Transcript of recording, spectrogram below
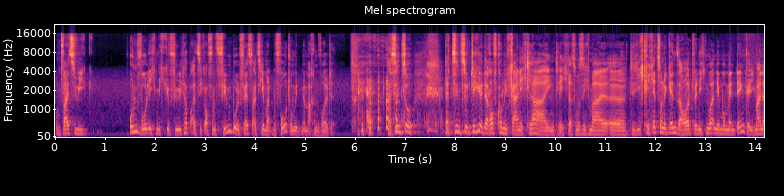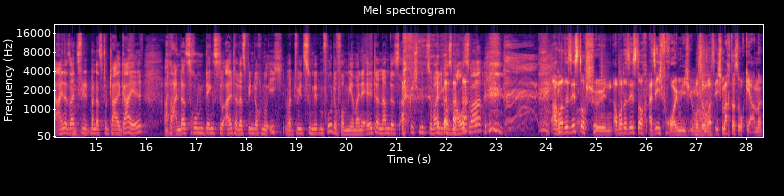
Und weißt du, wie unwohl ich mich gefühlt habe, als ich auf dem Filmbullfest als jemand ein Foto mit mir machen wollte. Das sind so, das sind so Dinge, darauf komme ich gar nicht klar eigentlich. Das muss ich mal, äh, ich kriege jetzt so eine Gänsehaut, wenn ich nur an den Moment denke. Ich meine, einerseits mhm. findet man das total geil, aber andersrum denkst du, Alter, das bin doch nur ich. Was willst du mit dem Foto von mir? Meine Eltern haben das abgeschmückt, sobald ich aus dem Haus war. Aber das ist doch schön. Aber das ist doch, also ich freue mich über sowas. Ich mache das auch gerne.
